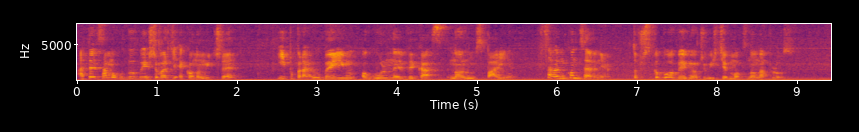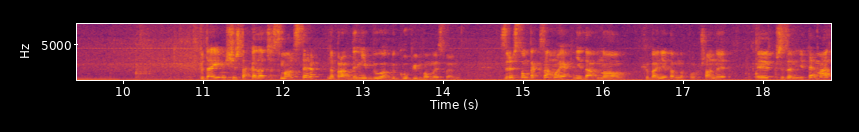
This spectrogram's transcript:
a ten samochód byłby jeszcze bardziej ekonomiczny i poprawiłby im ogólny wykaz norm spalin w całym koncernie. To wszystko byłoby im oczywiście mocno na plus. Wydaje mi się, że taka Dacia Smalster naprawdę nie byłaby głupim pomysłem. Zresztą tak samo jak niedawno, chyba niedawno poruszany y, przeze mnie temat,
